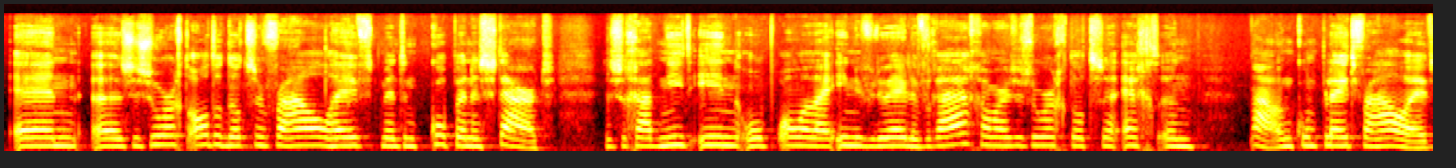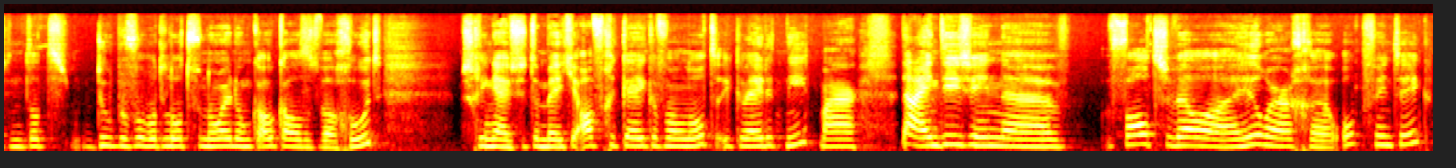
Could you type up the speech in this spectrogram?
En ze zorgt altijd dat ze een verhaal heeft met een kop en een staart. Dus ze gaat niet in op allerlei individuele vragen, maar ze zorgt dat ze echt een, nou, een compleet verhaal heeft. En dat doet bijvoorbeeld Lot van Hooijdonk ook altijd wel goed. Misschien heeft ze het een beetje afgekeken van Lot, ik weet het niet. Maar nou, in die zin uh, valt ze wel uh, heel erg uh, op, vind ik.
